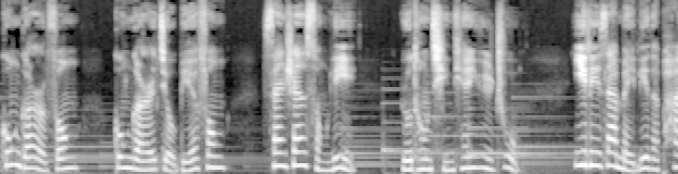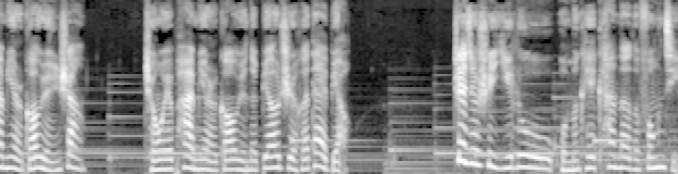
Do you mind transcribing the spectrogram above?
贡格尔峰、贡格尔久别峰，三山耸立，如同擎天玉柱，屹立在美丽的帕米尔高原上，成为帕米尔高原的标志和代表。这就是一路我们可以看到的风景。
